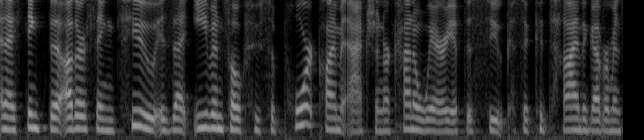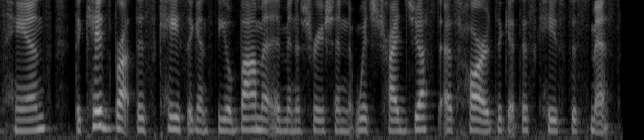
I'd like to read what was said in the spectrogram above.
And I think the other thing, too, is that even folks who support climate action are kind of wary of this suit because it could tie the government's hands. The kids brought this case against the Obama administration, which tried just as hard to get this case dismissed.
